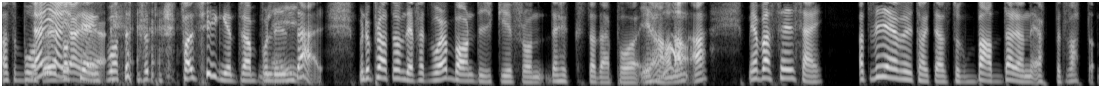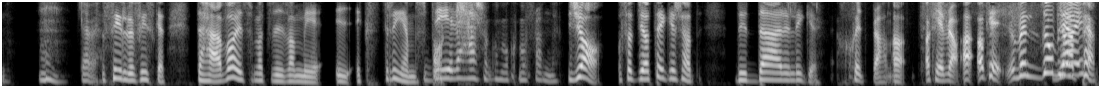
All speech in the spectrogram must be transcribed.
Alltså båt, Ja, ja, ja, boxeringsbåten, för det fanns ju ingen trampolin där. Men då pratade vi om det, för att våra barn dyker ju från det högsta där på, i hamnen. Men jag bara säger så här, att vi överhuvudtaget ens tog baddaren i öppet vatten. Mm, jag. Silverfisken. Det här var ju som att vi var med i extremsport. Det är det här som kommer komma fram nu. Ja, så att jag tänker så att det är där det ligger. Skitbra Hanna. Ja. Okej, bra. Ah, Okej, men då blir jag, är- pepp.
